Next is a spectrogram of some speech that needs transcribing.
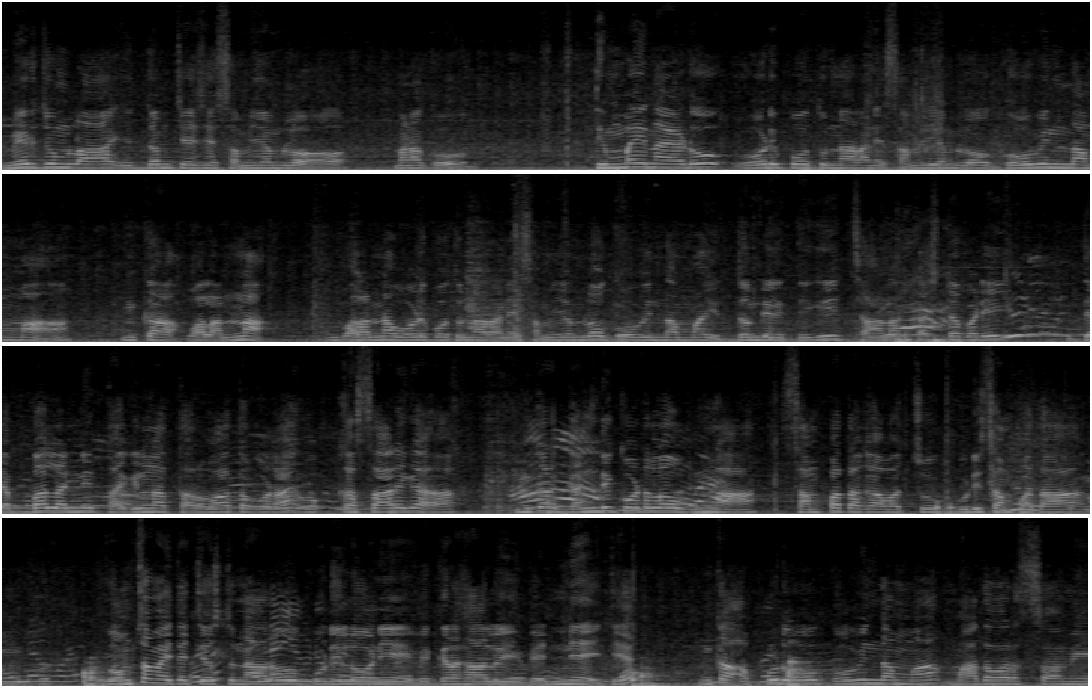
మీర్జుమ్లా యుద్ధం చేసే సమయంలో మనకు తిమ్మయ్య నాయుడు ఓడిపోతున్నారనే సమయంలో గోవిందమ్మ ఇంకా వాళ్ళన్న వాళ్ళన్న ఓడిపోతున్నారనే సమయంలో గోవిందమ్మ యుద్ధంలోకి దిగి చాలా కష్టపడి దెబ్బలన్నీ తగిలిన తర్వాత కూడా ఒక్కసారిగా ఇంకా గండికోటలో ఉన్న సంపద కావచ్చు గుడి సంపద ధ్వంసం అయితే చేస్తున్నారు. గుడిలోని విగ్రహాలు ఇవన్నీ అయితే ఇంకా అప్పుడు గోవిందమ్మ మాధవర స్వామి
